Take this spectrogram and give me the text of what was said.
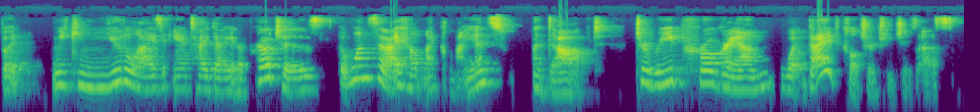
But we can utilize anti diet approaches, the ones that I help my clients adopt, to reprogram what diet culture teaches us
